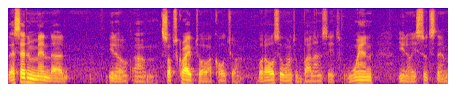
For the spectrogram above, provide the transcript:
there's certain men that, you know, um, subscribe to our culture, but also want to balance it when, you know, it suits them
